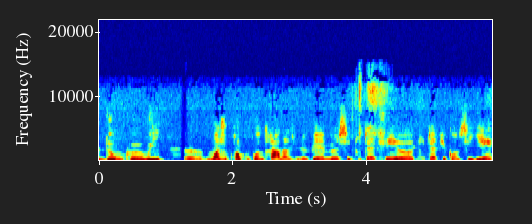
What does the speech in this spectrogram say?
donc, oui. Euh, moi, je crois qu'au contraire, dans une PME, c'est tout à fait, euh, tout à fait conseillé.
